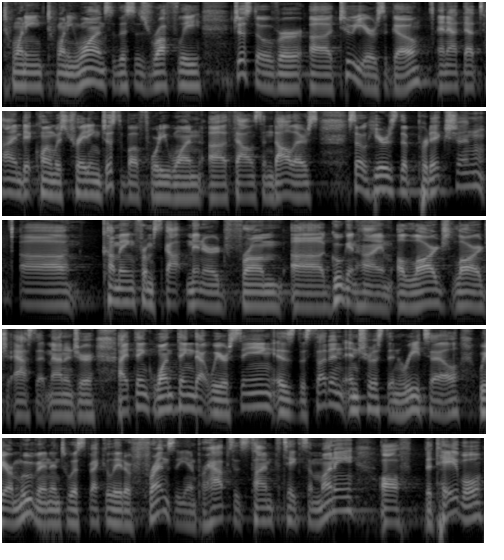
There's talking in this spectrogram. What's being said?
2021. So this is roughly just over uh, two years ago. And at that time, Bitcoin was trading just above $41,000. So here's the prediction. Uh, coming from Scott Minerd from uh, Guggenheim, a large, large asset manager. I think one thing that we are seeing is the sudden interest in retail. We are moving into a speculative frenzy, and perhaps it's time to take some money off the table.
